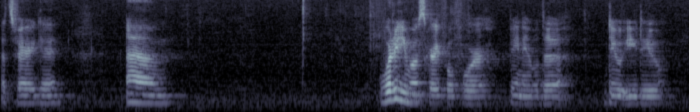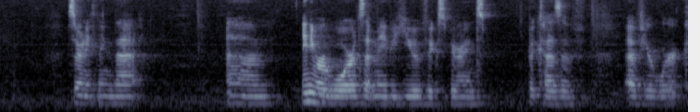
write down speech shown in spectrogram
That's very good. Um, what are you most grateful for being able to do what you do? Is there anything that, um, any rewards that maybe you've experienced because of, of your work?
